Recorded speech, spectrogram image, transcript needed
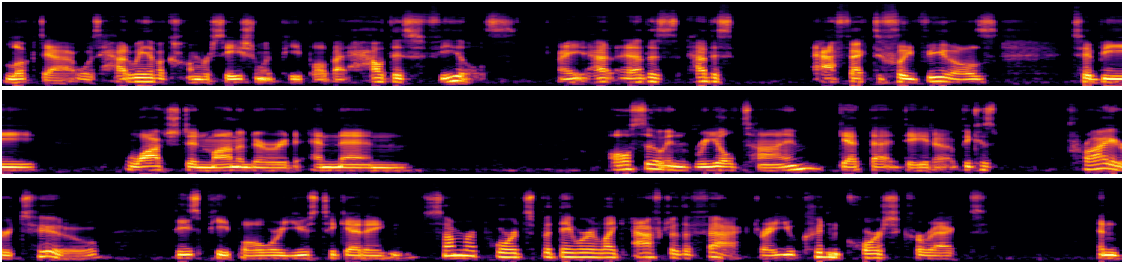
looked at was how do we have a conversation with people about how this feels, right? How, how this how this affectively feels to be watched and monitored and then also in real time get that data because prior to these people were used to getting some reports but they were like after the fact right you couldn't course correct and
